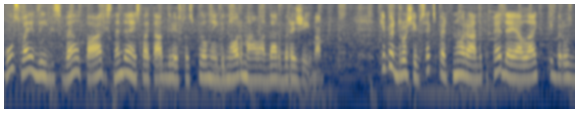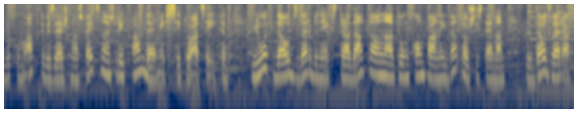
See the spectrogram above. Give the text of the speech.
būs vajadzīgas vēl pāris nedēļas, lai tā atgrieztos pilnīgi normālā darba režīmā. Kiberdrošības eksperti norāda, ka pēdējā laika kiberuzbrukumu aktivizēšanos veicinājusi arī pandēmijas situācija, kad ļoti daudz darbinieku strādā attālināti un kompāniju datorsistēmām ir daudz vairāk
